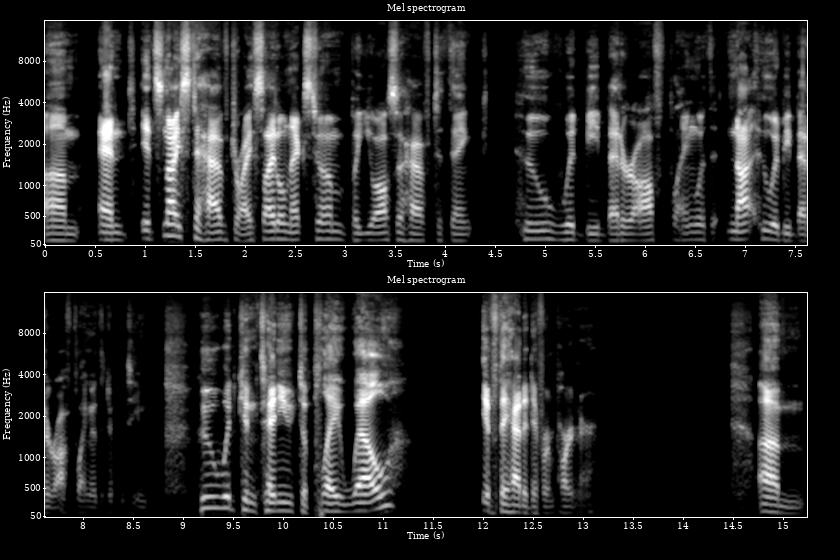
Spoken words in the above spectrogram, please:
um, and it's nice to have Draisaitl next to him, but you also have to think who would be better off playing with it. Not who would be better off playing with a different team. Who would continue to play well if they had a different partner. Um,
